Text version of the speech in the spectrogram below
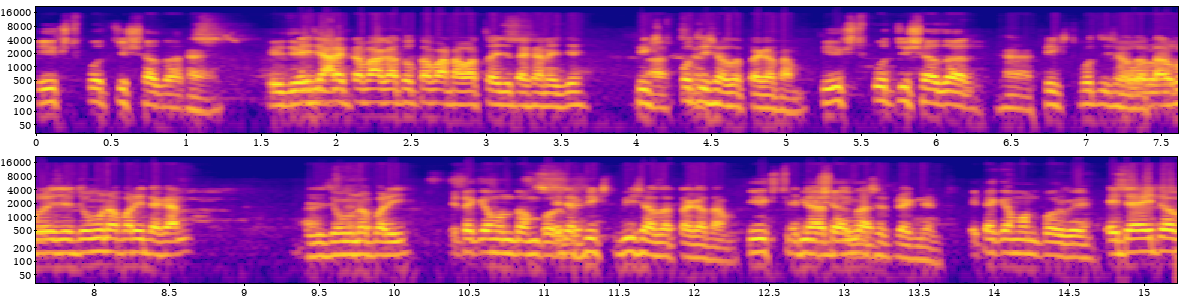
ফিক্সড পঁচিশ হাজার। হ্যাঁ। এই যে এই যে আরেকটা বাগা তোতা পাঠা বাচ্চা এই যে দেখেন এই যে ফিক্সড আচ্ছা। পঁচিশ হাজার টাকা দাম। ফিক্সড পঁচিশ হাজার। হ্যাঁ ফিক্সড পঁচিশ হাজার। তারপরে এই যে যমুনা পাড়ি দেখেন। এই যে যমুনা পাড়ি। এটা কেমন দাম এটা ফিক্সড বিশ হাজার টাকা দাম। ফিক্সড এটা বিশ দুই হাজার। মাসের প্রেগনেন্ট এটা কেমন পড়বে? এটা এটাও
